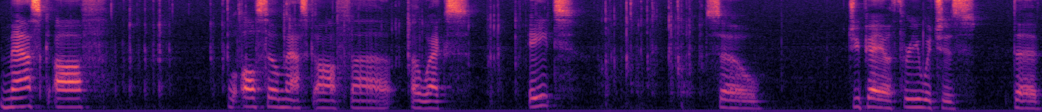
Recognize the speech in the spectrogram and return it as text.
mask off, we'll also mask off uh, OX8. So GPIO 3, which is the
